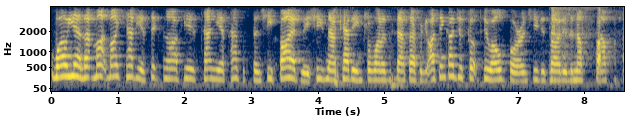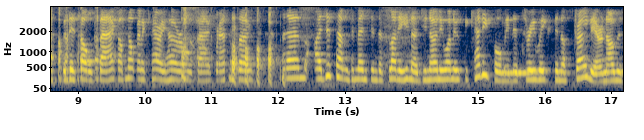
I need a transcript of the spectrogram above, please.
Well, yeah, that my, my caddy of six and a half years, Tanya Patterson, she fired me. She's now caddying for one of the South Africa. I think I just got too old for her, and she decided enough enough with this old bag. I'm not going to carry her old bag round. So um, I just happened to mention to Floody, you know, do you know anyone who could caddy for me the three weeks in Australia? And I was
